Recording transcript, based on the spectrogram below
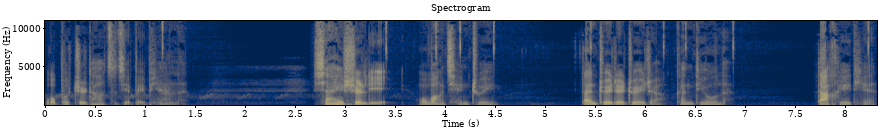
我不知道自己被骗了。下意识里我往前追，但追着追着跟丢了。大黑天，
